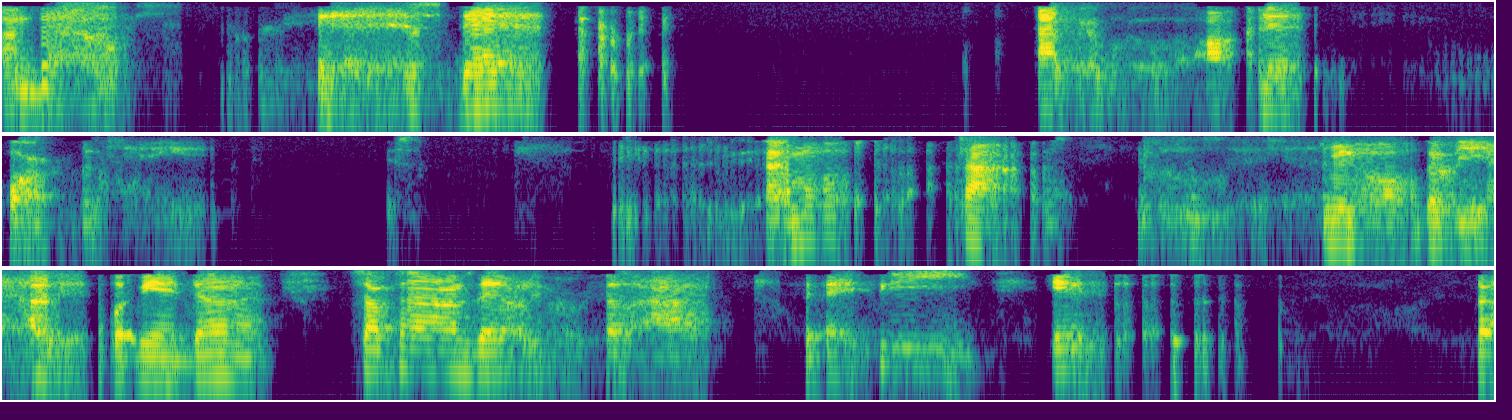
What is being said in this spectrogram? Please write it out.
unbalanced. It's then after we're or at most times you know the reality of what's being done. Sometimes they don't even realize that they feed in the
